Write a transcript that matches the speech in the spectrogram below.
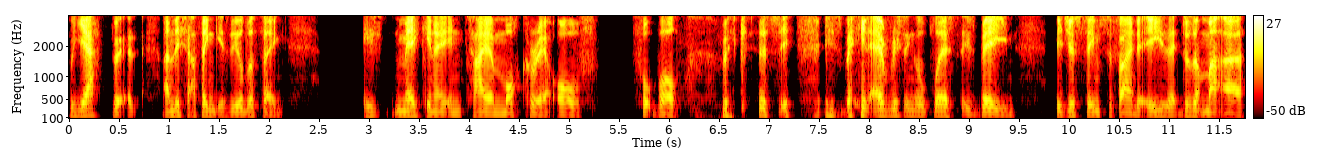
Well, yeah, but and this I think is the other thing. He's making an entire mockery of football because he, he's been every single place that he's been. He just seems to find it easy. It doesn't matter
